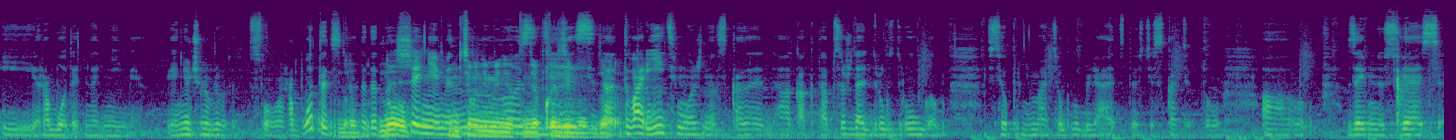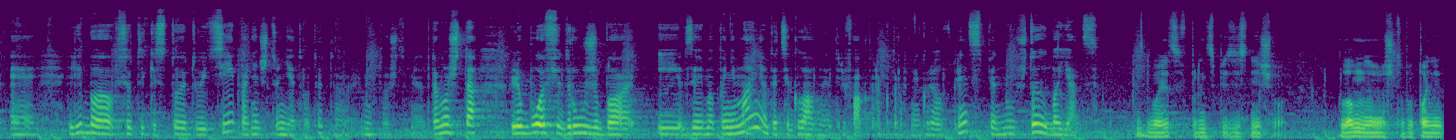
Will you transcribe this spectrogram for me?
и работать над ними? Я не очень люблю вот это слово работать да, над отношениями, но, тем не менее но это необходимо, здесь, да. да, творить, можно сказать, да, как-то обсуждать друг с другом, все понимать, углублять, то есть искать эту а, взаимную связь, э, либо все-таки стоит уйти и понять, что нет, вот это не то, что мне надо. Потому что любовь и дружба и взаимопонимание, вот эти главные три фактора, о которых я говорила, в принципе, ну что их бояться? Бояться, в принципе, здесь нечего. Главное, чтобы понять,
